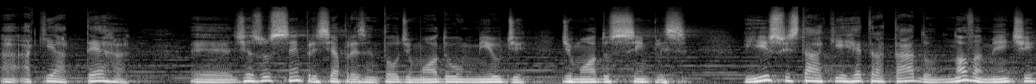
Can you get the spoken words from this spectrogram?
aqui à terra, é, Jesus sempre se apresentou de modo humilde, de modo simples. E isso está aqui retratado novamente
